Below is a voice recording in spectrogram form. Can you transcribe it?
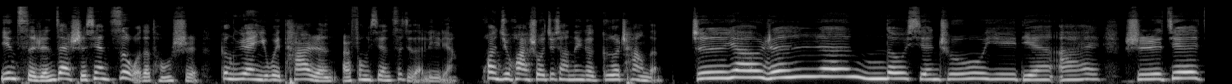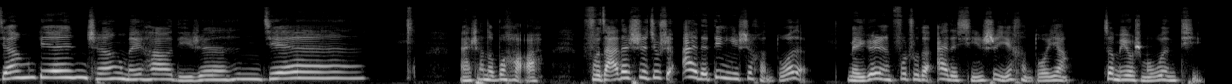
因此，人在实现自我的同时，更愿意为他人而奉献自己的力量。换句话说，就像那个歌唱的：“只要人人都献出一点爱，世界将变成美好的人间。”哎，唱的不好啊。复杂的是，就是爱的定义是很多的，每个人付出的爱的形式也很多样，这没有什么问题。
